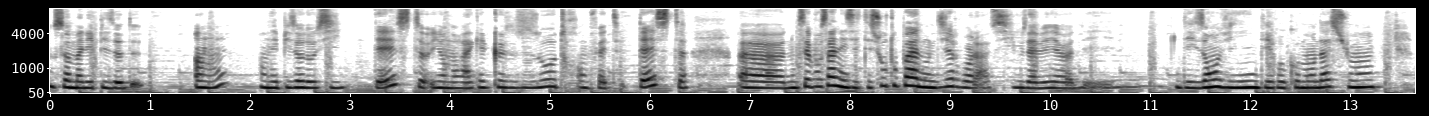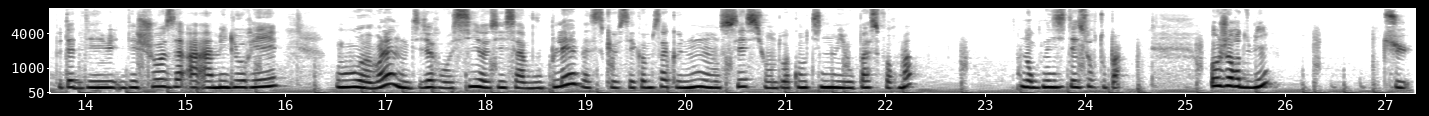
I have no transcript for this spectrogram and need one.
nous sommes à l'épisode 1, un épisode aussi test, il y en aura quelques autres en fait tests. Euh, donc c'est pour ça, n'hésitez surtout pas à nous dire voilà si vous avez euh, des, envies, des recommandations, peut-être des, choses à améliorer ou euh, voilà nous dire aussi si ça vous plaît parce que c'est comme ça que nous on sait si on doit continuer ou pas ce format. Donc n'hésitez surtout pas. Aujourd'hui, tu.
